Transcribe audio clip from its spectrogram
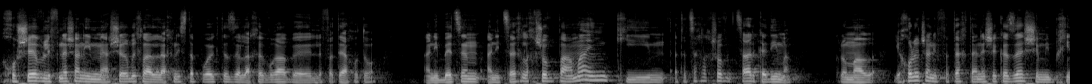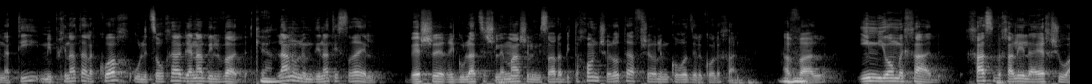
חושב, לפני שאני מאשר בכלל להכניס את הפרויקט הזה לחברה ולפתח אותו, אני בעצם, אני צריך לחשוב פעמיים, כי אתה צריך לחשוב צעד קדימה. כלומר, יכול להיות שאני אפתח את הנשק הזה, שמבחינתי, מבחינת הלקוח, הוא לצורכי הגנה בלבד. כן. לנו, למדינת ישראל. ויש רגולציה שלמה של משרד הביטחון שלא תאפשר למכור את זה לכל אחד. Mm-hmm. אבל אם יום אחד, חס וחלילה איכשהו,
